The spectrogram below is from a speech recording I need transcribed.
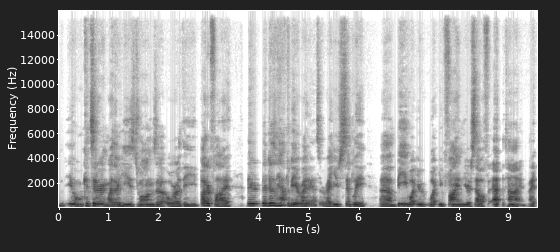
you know, considering whether he's Zhuangzi or the butterfly, there there doesn't have to be a right answer, right? You simply um, be what you what you find yourself at the time, right?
